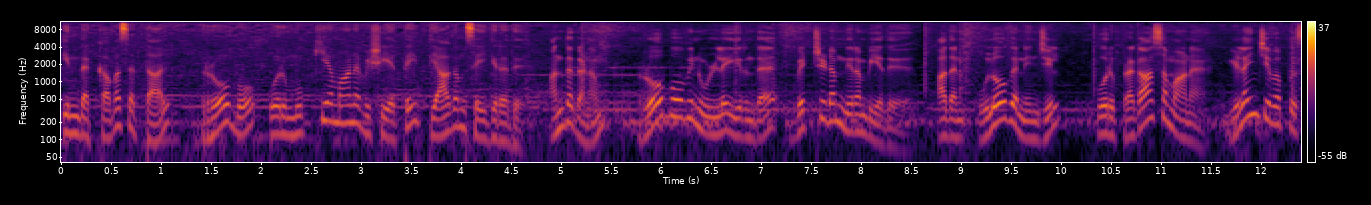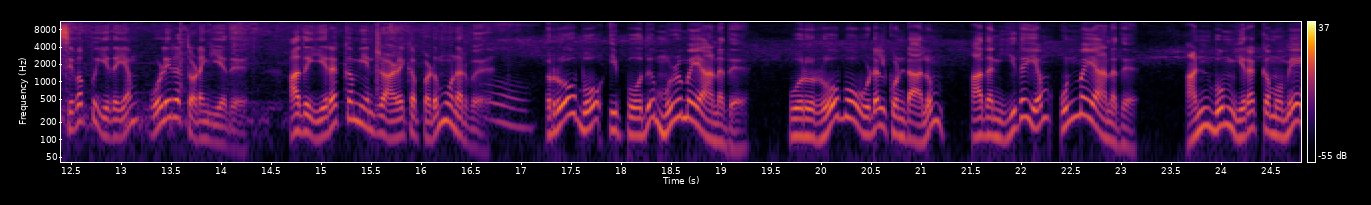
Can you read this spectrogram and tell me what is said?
இந்த கவசத்தால் ரோபோ ஒரு முக்கியமான விஷயத்தை தியாகம் செய்கிறது. அந்த கணம் ரோபோவின் உள்ளே இருந்த வெற்றிடம் நிரம்பியது. அதன் உலோக நெஞ்சில் ஒரு பிரகாசமான இளஞ்சிவப்பு சிவப்பு இதயம் ஒளிரத் தொடங்கியது. அது இரக்கம் என்று அழைக்கப்படும் உணர்வு. ரோபோ இப்போது முழுமையானது. ஒரு ரோபோ உடல் கொண்டாலும் அதன் இதயம் உண்மையானது. அன்பும் இரக்கமுமே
